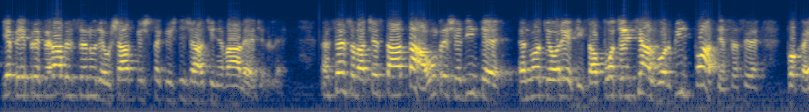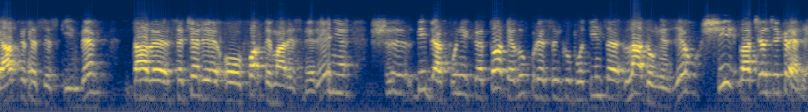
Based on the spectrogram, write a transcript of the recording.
e preferabil să nu reușească și să câștige altcineva alegerile. În sensul acesta, da, un președinte, în mod teoretic sau potențial vorbind, poate să se pocăiască, să se schimbe, dar uh, se cere o foarte mare smerenie și Biblia spune că toate lucrurile sunt cu putință la Dumnezeu și la Cel ce crede.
